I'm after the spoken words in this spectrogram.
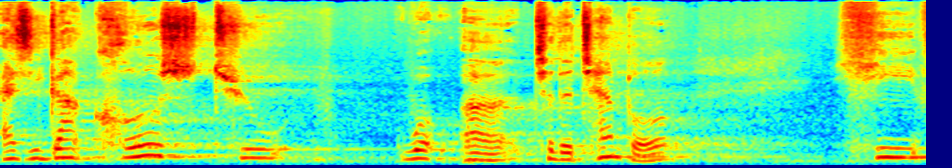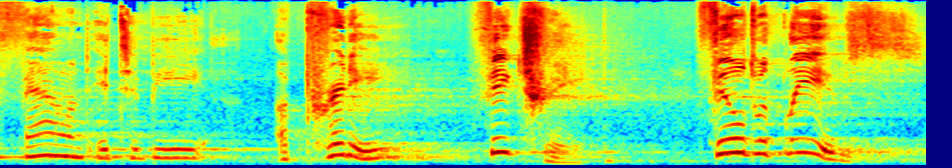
As he got close to, uh, to the temple, he found it to be a pretty fig tree filled with leaves,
